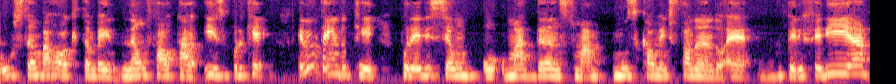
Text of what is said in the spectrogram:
o samba rock também não falta isso? Porque eu entendo que por ele ser um, uma dança, uma, musicalmente falando, é de periferia,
